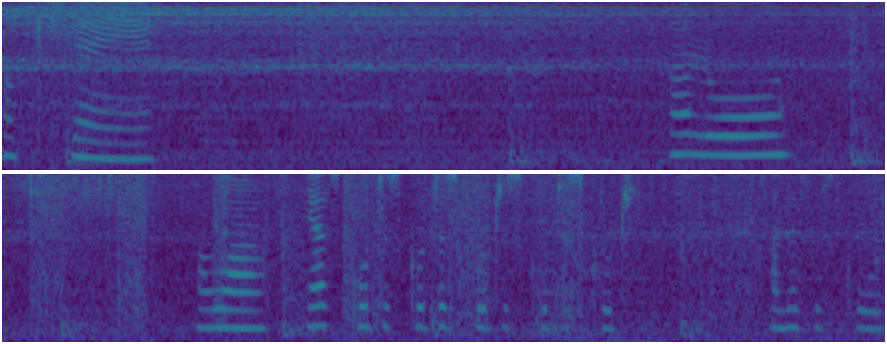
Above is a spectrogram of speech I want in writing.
Okay. Hallo. Aua. Ja, ist gut, ist gut, ist gut, ist gut, ist gut. Alles ist gut.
